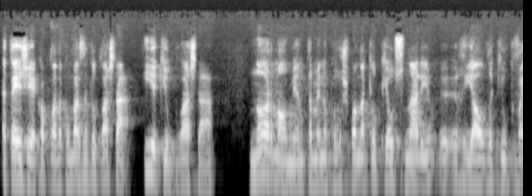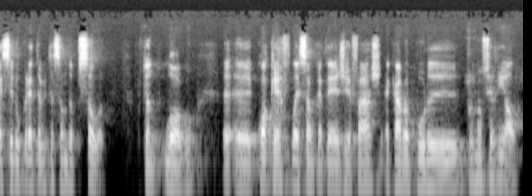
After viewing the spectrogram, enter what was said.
a TEG é calculada com base naquilo que lá está. E aquilo que lá está, normalmente também não corresponde àquilo que é o cenário uh, real daquilo que vai ser o crédito de habitação da pessoa. Portanto, logo, eh, eh, qualquer reflexão que a TEG faz acaba por, eh, por não ser real.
